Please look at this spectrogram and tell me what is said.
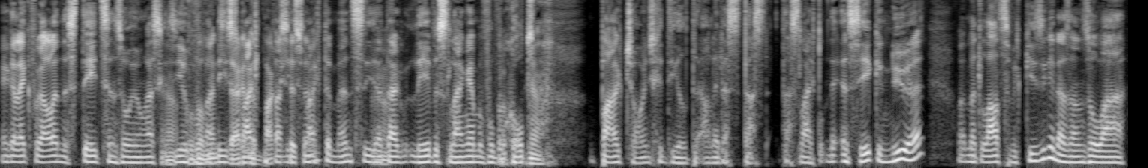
En gelijk vooral in de States en zo, jongens. Als je Ja, ziet hoeveel van die, mensen daar in de zwarte, van die zwarte mensen die Ja. daar levenslang hebben voor begot. Ja, een paar joints gedeeld. Allee, dat, dat, dat slaagt op. En zeker nu, hè, want met de laatste verkiezingen, dat is dan zo wat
